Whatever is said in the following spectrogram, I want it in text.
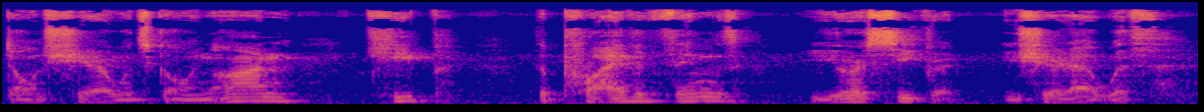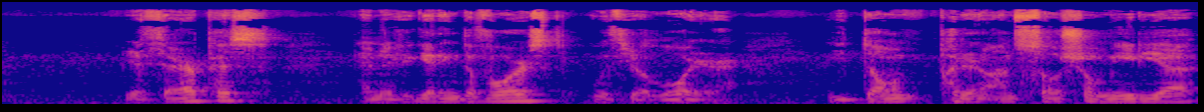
Don't share what's going on. Keep the private things your secret. You share that with your therapist, and if you're getting divorced, with your lawyer. You don't put it on social media.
